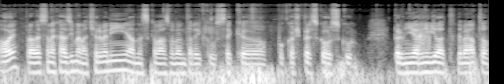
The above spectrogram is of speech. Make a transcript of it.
Ahoj, právě se nacházíme na Červený a dneska vás vezmeme tady kousek eh, po Kašpersko-Horsku. První jarní výlet, jdeme na to.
